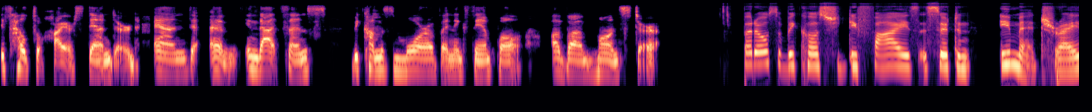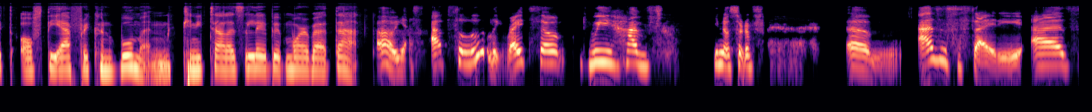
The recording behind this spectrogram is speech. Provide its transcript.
is held to a higher standard. And um, in that sense, becomes more of an example of a monster. But also because she defies a certain image, right, of the African woman. Can you tell us a little bit more about that? Oh, yes, absolutely. Right. So we have, you know, sort of um, as a society, as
